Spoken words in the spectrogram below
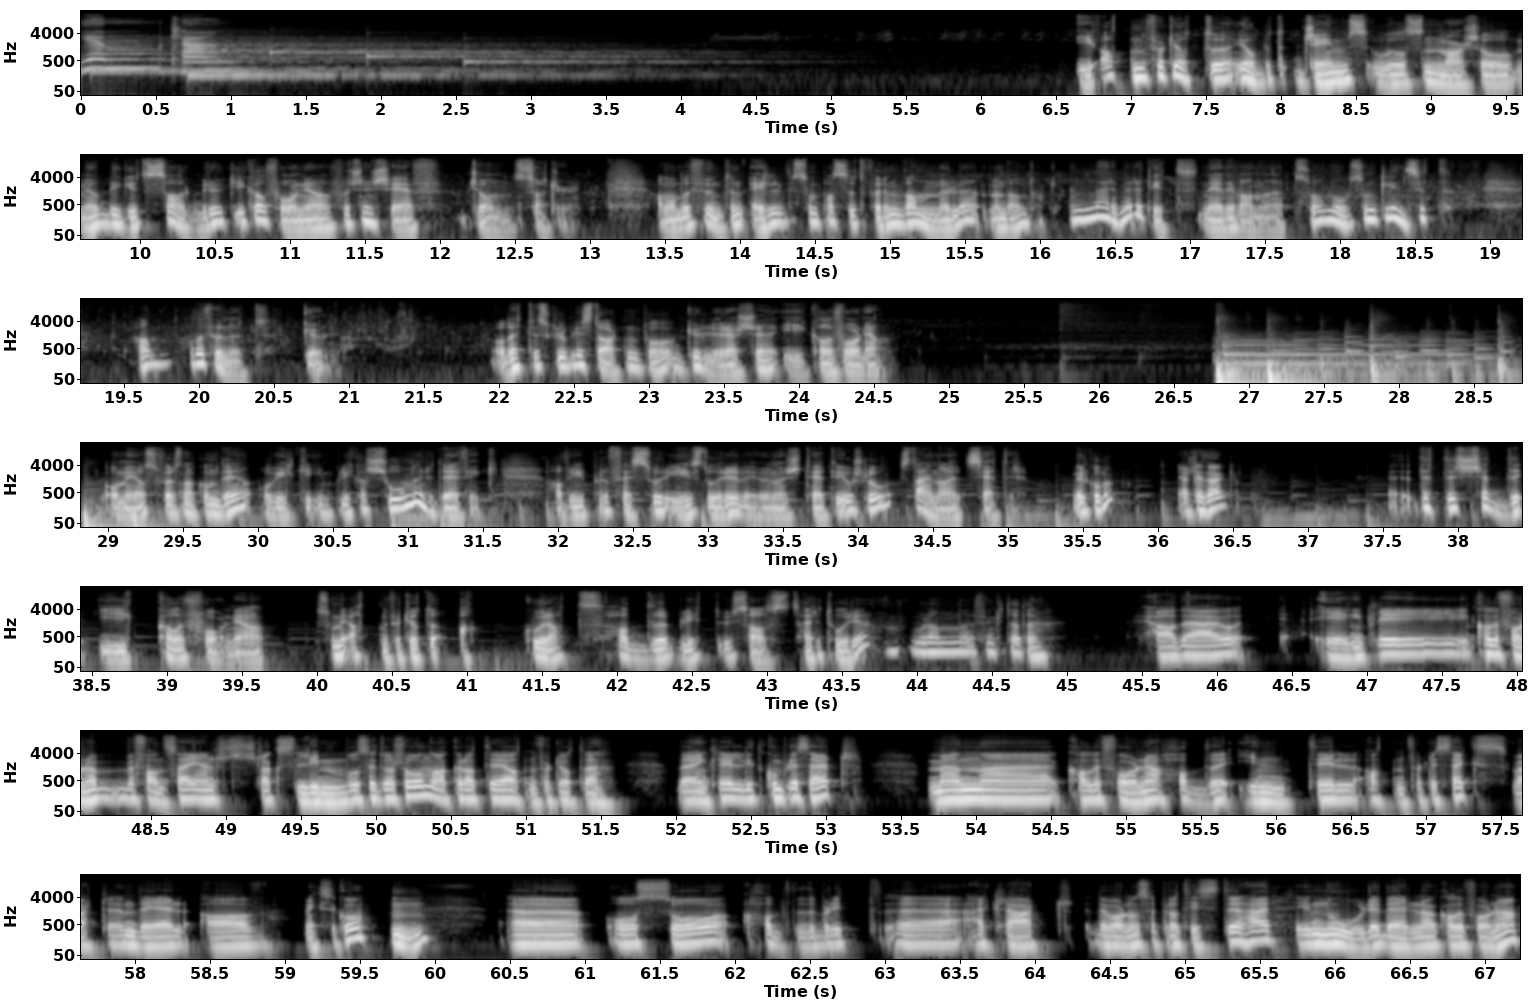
Gjenklang. I 1848 jobbet James Wilson Marshall med å bygge et sagbruk i California for sin sjef John Sutter. Han hadde funnet en elv som passet for en vannmølle, men da han tok en nærmere titt ned i vannet, så han noe som glinset. Han hadde funnet gull. Og dette skulle bli starten på gullrushet i California. Og med oss for å snakke om det, og hvilke implikasjoner det fikk, har vi professor i historie ved Universitetet i Oslo, Steinar Sæther. Velkommen. Hjertelig takk. Dette skjedde i California, som i 1848 akkurat hadde blitt USAs territorie. Hvordan funket dette? Ja, det er jo egentlig California befant seg i en slags limbosituasjon akkurat i 1848. Det er egentlig litt komplisert, men eh, California hadde inntil 1846 vært en del av Mexico. Mm. Uh, og så hadde det blitt uh, erklært Det var noen separatister her i nordlige delen av California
